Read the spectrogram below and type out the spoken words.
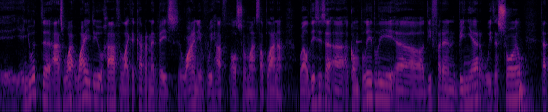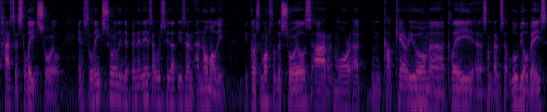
eh, and you would uh, ask why, why do you have like a Cabernet-based wine if we have also Mas La Plana? Well, this is a, a completely uh, different vineyard with a soil that has a slate soil, and slate soil in the Penedès, I would say that is an anomaly because most of the soils are more uh, mm, calcareum, uh, clay, uh, sometimes alluvial base,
